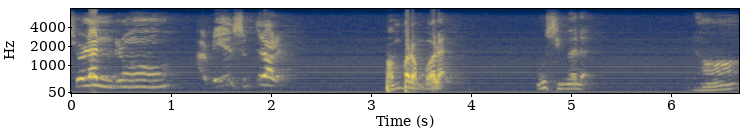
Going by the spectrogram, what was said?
சுழன்றும் அப்படியே சுத்துறாரு. பம்பரம் போல ஊசி மேல. நான்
